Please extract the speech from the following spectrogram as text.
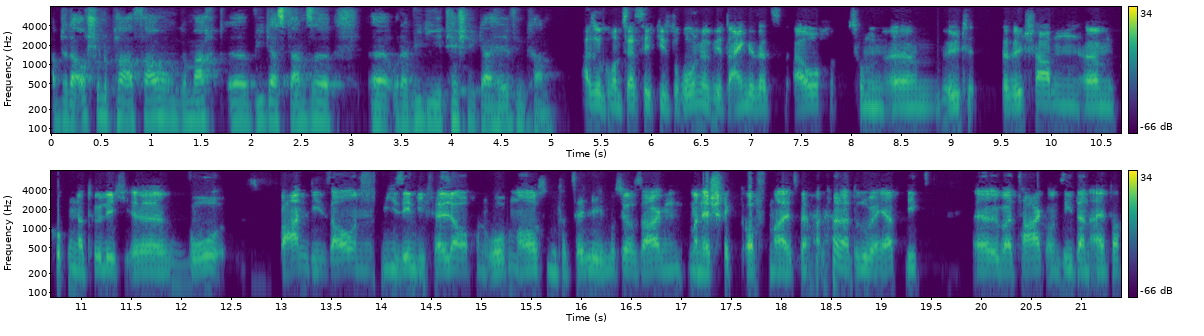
habt ihr da auch schon ein paar Erfahrungen gemacht, äh, wie das Ganze äh, oder wie die Technik da helfen kann? Also grundsätzlich, die Drohne wird eingesetzt auch zum ähm, Wild, Wildschaden ähm, gucken natürlich, äh, wo waren die Sauen, wie sehen die Felder auch von oben aus. Und tatsächlich muss ich auch sagen, man erschreckt oftmals, wenn man da drüber herfliegt äh, über Tag und sieht dann einfach,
